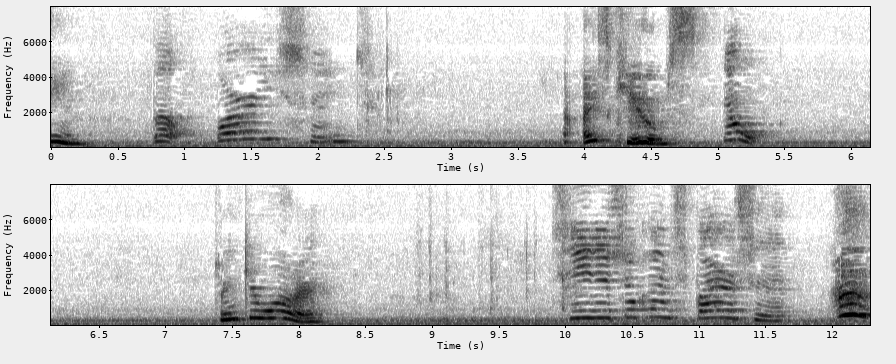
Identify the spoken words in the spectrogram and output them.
machine. But is saint? Ice cubes. No. Drink your water. See, there's some kind of spiders in it.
